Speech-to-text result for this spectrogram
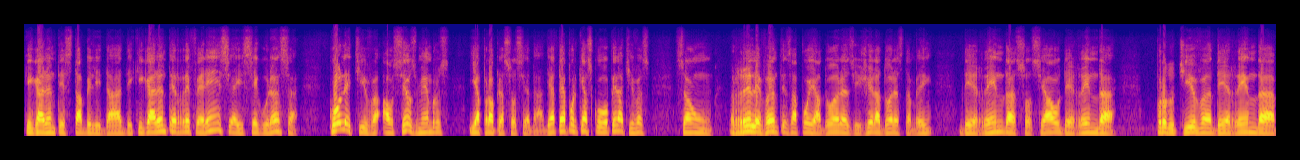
que garante estabilidade, que garante referência e segurança coletiva aos seus membros e à própria sociedade. Até porque as cooperativas são relevantes apoiadoras e geradoras também de renda social, de renda produtiva, de renda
